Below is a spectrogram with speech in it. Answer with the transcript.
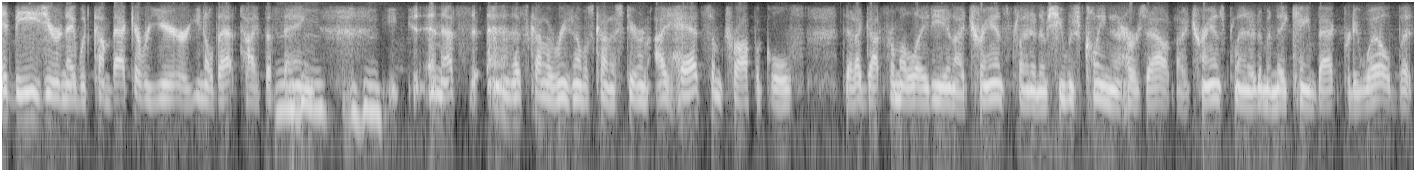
it'd be easier and they would come back every year, you know, that type of thing. And that's that's kind of the reason I was kind of steering. I had some tropicals that I got from a lady and I transplanted them. She was cleaning hers out. And I transplanted them and they came back pretty well, but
